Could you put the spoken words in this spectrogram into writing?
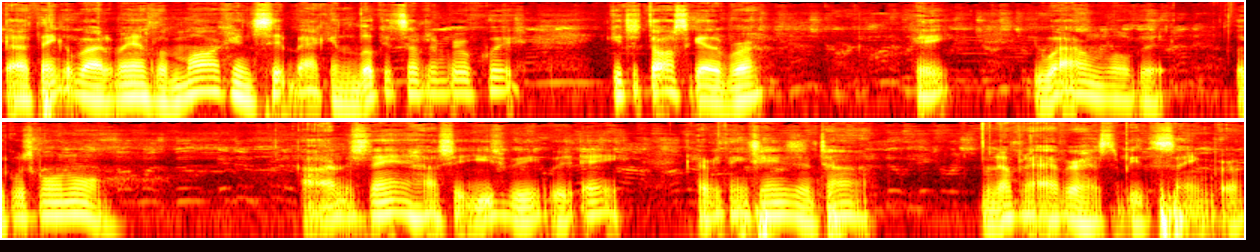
Gotta think about it, man. If Lamar can sit back and look at something real quick, get your thoughts together, bro. Okay? You out a little bit. Look what's going on. I understand how shit used to be, but hey, everything changes in time. Nothing ever has to be the same, bro.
